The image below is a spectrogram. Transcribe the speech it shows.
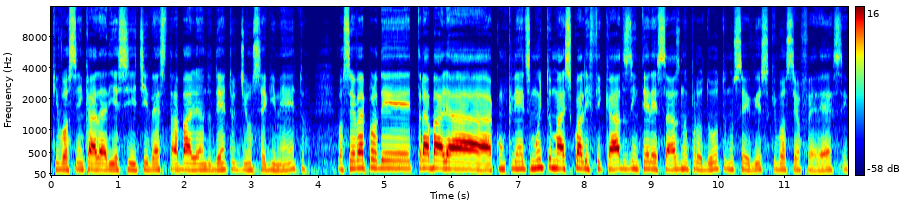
que você encararia se estivesse trabalhando dentro de um segmento. Você vai poder trabalhar com clientes muito mais qualificados e interessados no produto, no serviço que você oferece.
